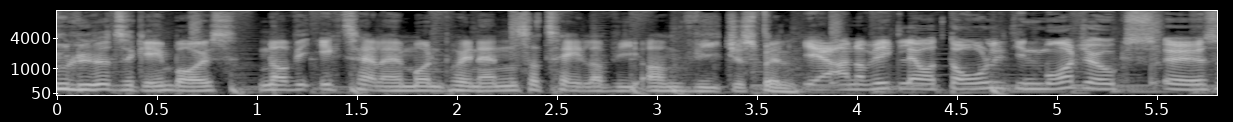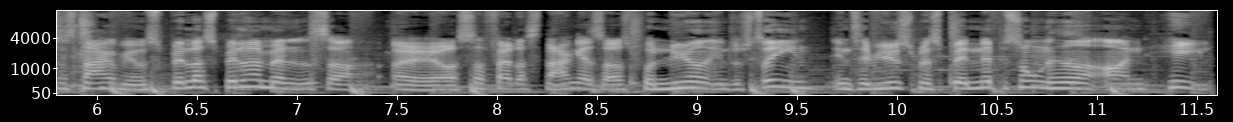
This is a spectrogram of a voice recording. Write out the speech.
Du lytter til Gameboys. Når vi ikke taler i munden på hinanden, så taler vi om videospil. Ja, og når vi ikke laver dårligt dine mor-jokes, øh, så snakker vi om spil og spilanmeldelser, øh, og så falder snakken altså også på nyheder i industrien, interviews med spændende personligheder og en hel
